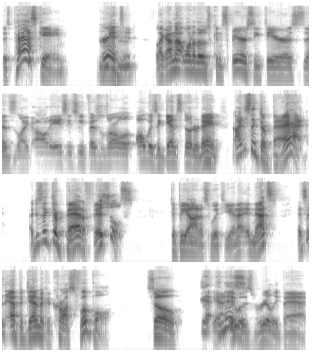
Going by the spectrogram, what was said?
this past game. Granted, mm-hmm. like I'm not one of those conspiracy theorists that's like, oh, the ACC officials are all, always against Notre Dame. I just think they're bad. I just think they're bad officials, to be honest with you, and I, and that's it's an epidemic across football. So Yeah, yeah, and it was really bad.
